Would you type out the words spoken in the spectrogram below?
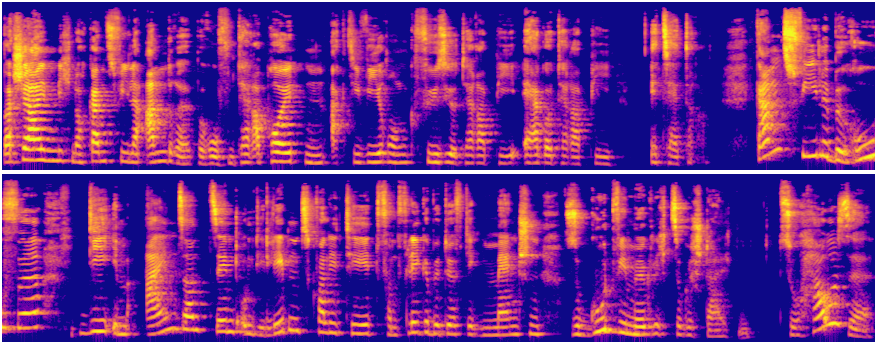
wahrscheinlich noch ganz viele andere Berufe, Therapeuten, Aktivierung, Physiotherapie, Ergotherapie etc. Ganz viele Berufe, die im Einsatz sind, um die Lebensqualität von pflegebedürftigen Menschen so gut wie möglich zu gestalten. Zu Hause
